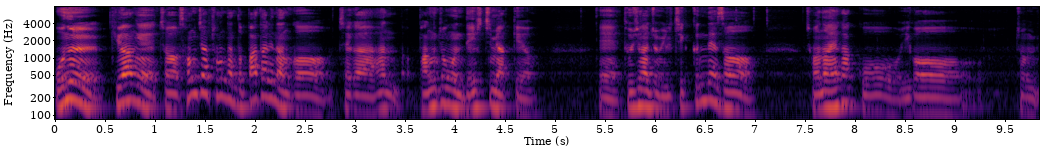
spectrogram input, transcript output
오늘 기왕에 저 성지압 창단도 빠다리 난 거 제가 한 방송은 4시쯤에 할게요. 예, 2시간 좀 일찍 끝내서 전화해갖고 이거 좀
